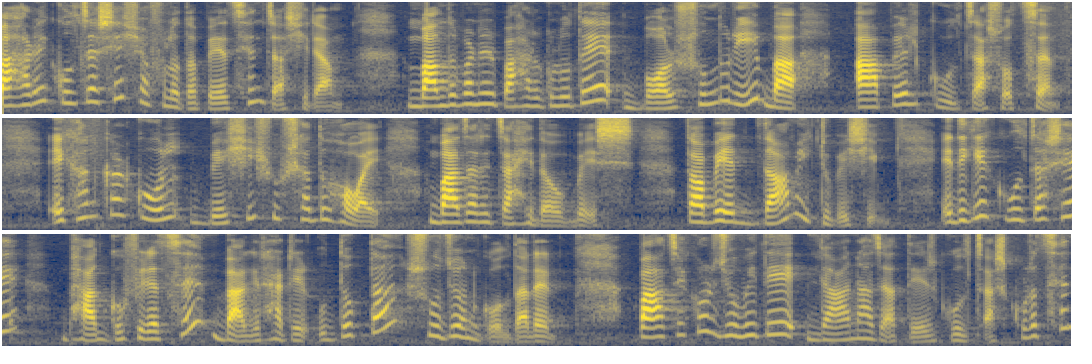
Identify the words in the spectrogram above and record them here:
পাহাড়ে কুল চাষে সফলতা পেয়েছেন চাষিরা। বান্দরবানের পাহাড়গুলোতে বল সুন্দরী বা আপেল কুল চাষ হচ্ছে। এখানকার কুল বেশি সুস্বাদু হওয়ায় বাজারে চাহিদাও বেশ, তবে দাম একটু বেশি। এদিকে কুল চাষে ভাগ্য ফিরেছে বাগেরহাটের উদ্যোক্তা সুজন গোলদারের। পাঁচ একর জমিতে নানা জাতের কুল চাষ করেছেন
